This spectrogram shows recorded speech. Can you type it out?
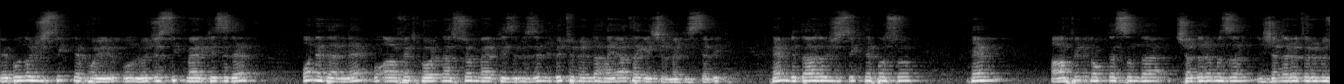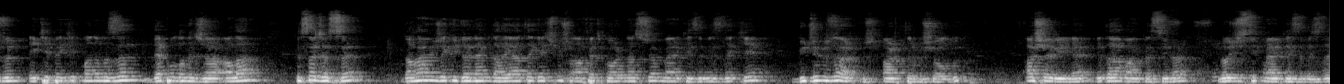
Ve bu lojistik depoyu, bu lojistik merkezi de o nedenle bu afet koordinasyon merkezimizin bütününde hayata geçirmek istedik. Hem gıda lojistik deposu hem afet noktasında çadırımızın, jeneratörümüzün, ekip ekipmanımızın depolanacağı alan kısacası daha önceki dönemde hayata geçmiş afet koordinasyon merkezimizdeki gücümüzü artmış, arttırmış olduk. Aşevi ile, Gıda Bankası'yla, lojistik merkezimizde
